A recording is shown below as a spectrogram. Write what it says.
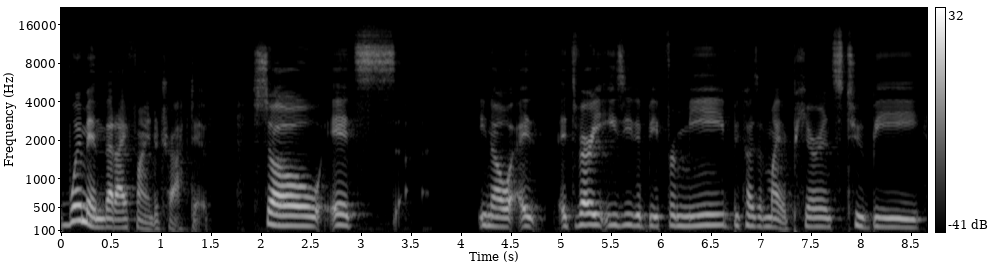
women that i find attractive. So it's you know, it, it's very easy to be for me because of my appearance to be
